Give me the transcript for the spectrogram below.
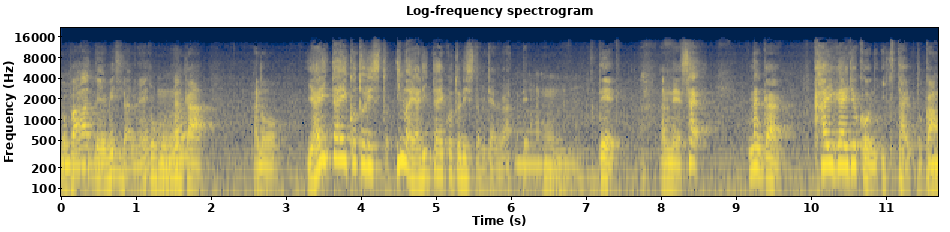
こうバーって見てたらね、なんかあのやりたいことリスト今やりたいことリストみたいなのがあって、うん。であのねさなんか海外旅行に行きたいとか、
